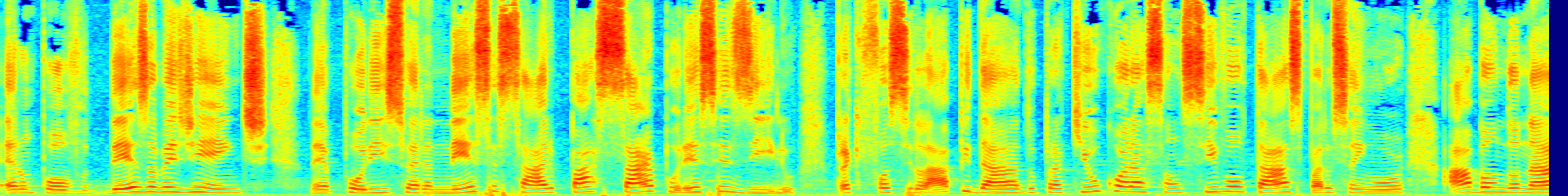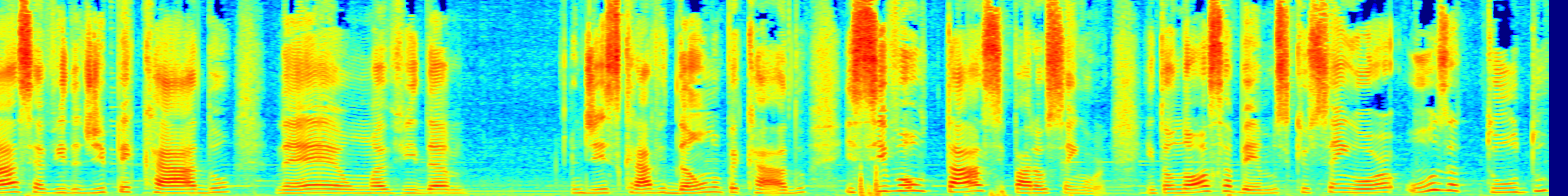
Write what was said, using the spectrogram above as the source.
era um povo desobediente, né? Por isso era necessário passar por esse exílio para que fosse lapidado, para que o coração se voltasse para o Senhor, abandonasse a vida de pecado, né? Uma vida de escravidão no pecado e se voltasse para o Senhor. Então nós sabemos que o Senhor usa tudo,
